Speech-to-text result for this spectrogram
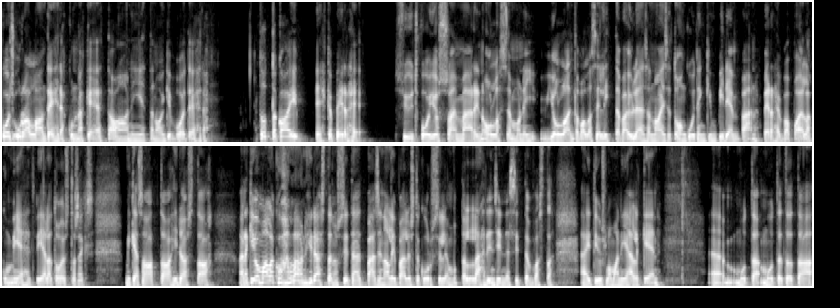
vois urallaan tehdä, kun näkee, että aa niin, että noinkin voi tehdä. Totta kai ehkä perhe syyt voi jossain määrin olla semmoinen jollain tavalla selittävä. Yleensä naiset on kuitenkin pidempään perhevapailla kuin miehet vielä toistaiseksi, mikä saattaa hidastaa. Ainakin omalla kohdalla on hidastanut sitä, että pääsin kurssille, mutta lähdin sinne sitten vasta äitiysloman jälkeen. Mutta mutta tota,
